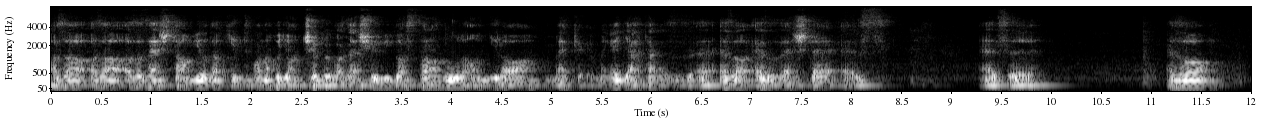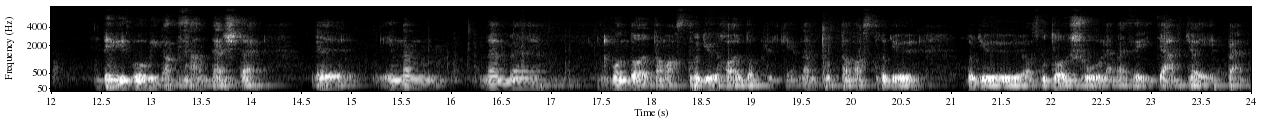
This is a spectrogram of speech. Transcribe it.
az, a, az, a, az az este, ami odakint van, ahogyan csöpög az eső vigasztalanul, annyira, meg, meg egyáltalán ez, ez, a, ez az este, ez, ez, ez a David Bowie-nak szánt este. Én nem, nem gondoltam azt, hogy ő haldoklik, én nem tudtam azt, hogy ő, hogy ő az utolsó lemezét gyártja éppen.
